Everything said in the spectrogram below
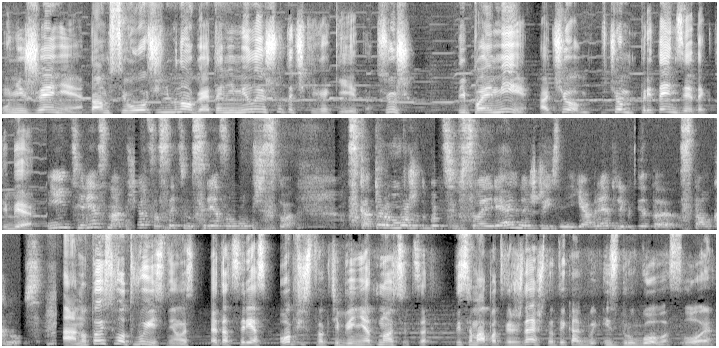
унижение. Там всего очень много, это не милые шуточки какие-то. Ксюш, ты пойми, о чем? В чем претензия это к тебе? Мне интересно общаться с этим срезом общества, с которым, может быть, в своей реальной жизни я вряд ли где-то столкнусь. А, ну то есть вот выяснилось, этот срез общества к тебе не относится. Ты сама подтверждаешь, что ты как бы из другого слоя.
